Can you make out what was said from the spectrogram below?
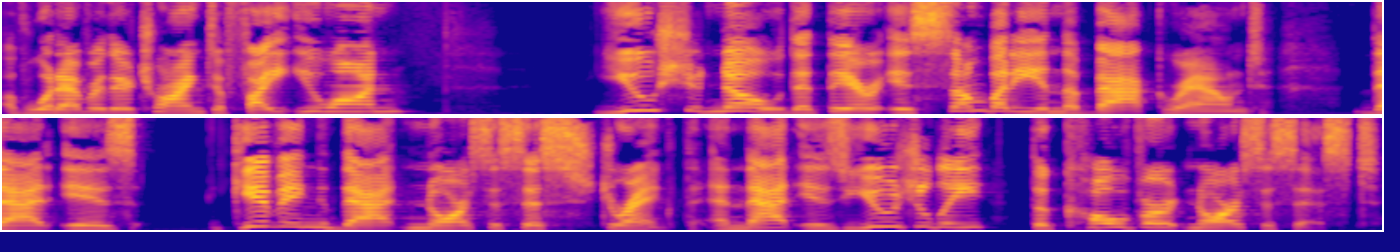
of whatever they're trying to fight you on, you should know that there is somebody in the background that is giving that narcissist strength. And that is usually the covert narcissist.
